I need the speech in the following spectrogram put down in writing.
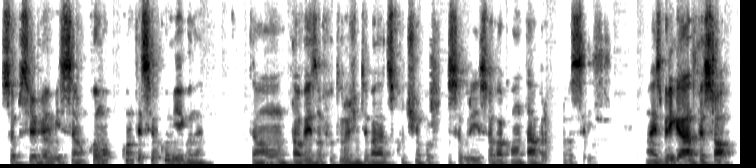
Sobre servir a missão, como aconteceu comigo, né? Então, talvez no futuro a gente vá discutir um pouquinho sobre isso, eu vou contar para vocês. Mas obrigado, pessoal.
